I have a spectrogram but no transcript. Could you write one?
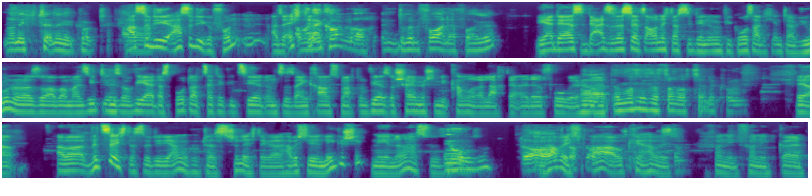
noch nicht zu Ende geguckt. hast du die hast du die gefunden? Also echt? Aber der kommt noch in, drin vor in der Folge. Ja, der ist, also das ist jetzt auch nicht, dass sie den irgendwie großartig interviewen oder so, aber man sieht ihn Mhm. so, wie er das Boot da zertifiziert und so seinen Krams macht und wie er so schelmisch in die Kamera lacht, der alte Vogel. Ja, Ja, dann muss ich das doch noch zu Ende gucken. ja. Aber witzig, dass du dir die angeguckt hast. Chillig, Digga. Habe ich dir den Link geschickt? Nee, ne? Hast du so? So? Doch, Oh, hab ich. doch, doch. Ah, okay, hab ich. Funny, funny, geil.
